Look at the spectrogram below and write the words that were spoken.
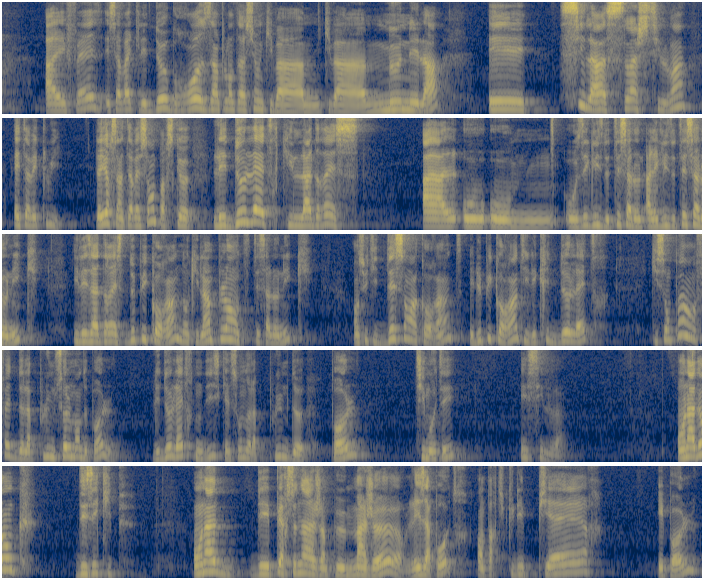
à Éphèse, et ça va être les deux grosses implantations qui va, qui va mener là. Et Silas slash Sylvain est avec lui. D'ailleurs, c'est intéressant parce que les deux lettres qu'il adresse aux, églises de à l'église de Thessalonique. Il les adresse depuis Corinthe, donc il implante Thessalonique. Ensuite, il descend à Corinthe. Et depuis Corinthe, il écrit deux lettres qui ne sont pas en fait de la plume seulement de Paul. Les deux lettres nous disent qu'elles sont de la plume de Paul, Timothée et Sylvain. On a donc des équipes. On a des personnages un peu majeurs, les apôtres, en particulier Pierre et Paul.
